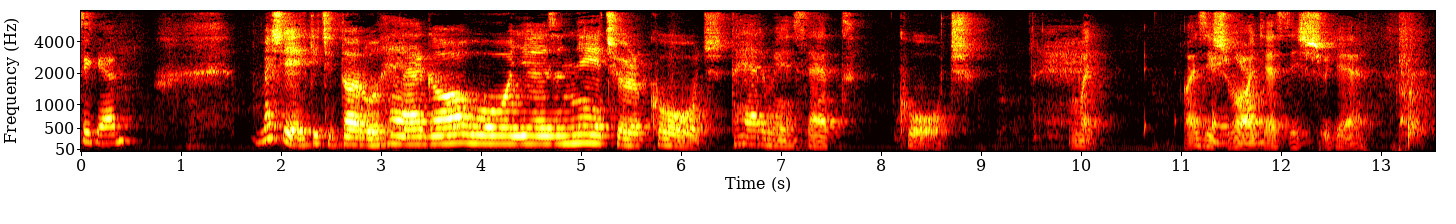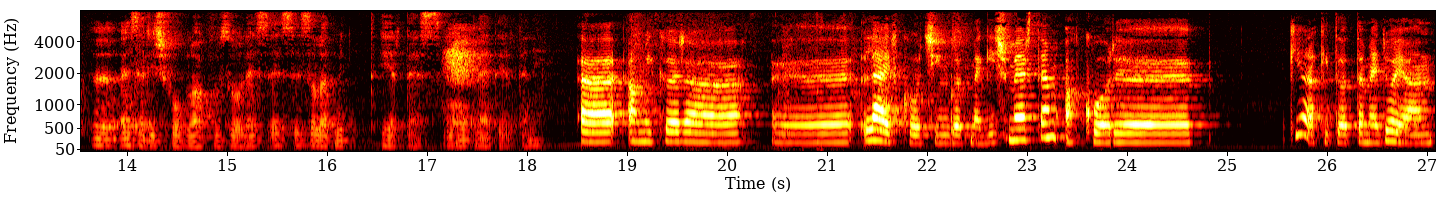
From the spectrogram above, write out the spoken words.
igen. Mesélj egy kicsit arról, Helga, hogy ez a nature coach, természet coach, vagy ez is Igen. vagy, ez is ugye ezzel is foglalkozol, ez, ez, ez alatt mit értesz, vagy mit lehet érteni? Uh, amikor a uh, live coachingot megismertem, akkor uh, kialakítottam egy olyan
